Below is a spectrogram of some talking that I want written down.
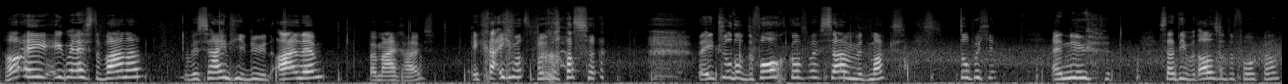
Hoi, ik ben Estefana. We zijn hier nu in Arnhem, bij mijn eigen huis. Ik ga iemand verrassen. Ik stond op de volgekoffer samen met Max. Toppetje. En nu staat iemand anders op de voorkant.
